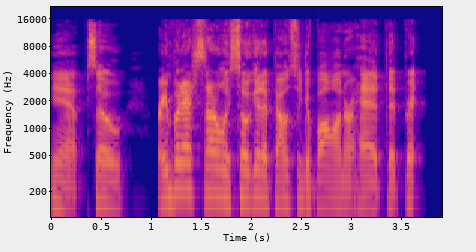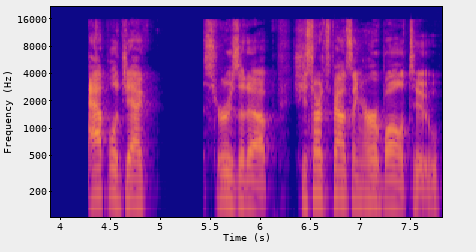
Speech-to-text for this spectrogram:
Yeah, so Rainbow Dash is not only so good at bouncing a ball on her head that Ra- Applejack screws it up. She starts bouncing her ball too.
